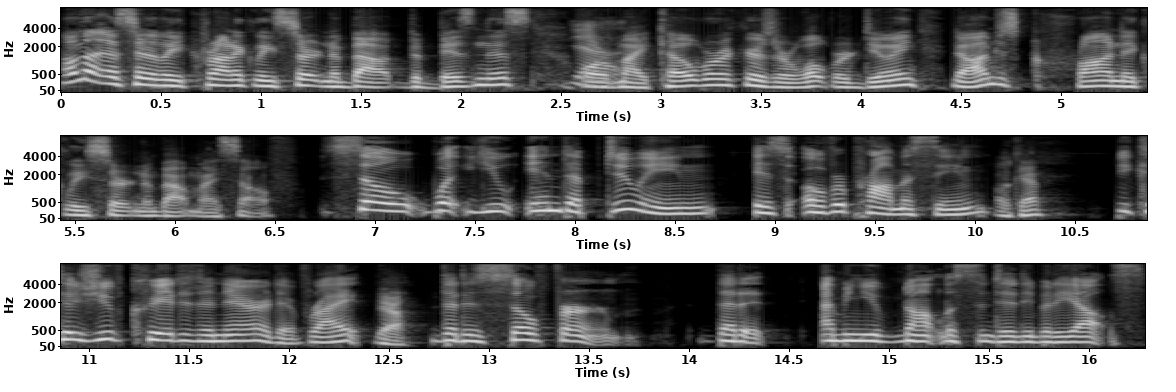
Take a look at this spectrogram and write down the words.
I'm not necessarily chronically certain about the business Yeah. or my coworkers or what we're doing. No, I'm just chronically certain about myself. So what you end up doing is overpromising Okay. because you've created a narrative, right? Yeah. That is so firm that it, I mean, you've not listened to anybody else.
